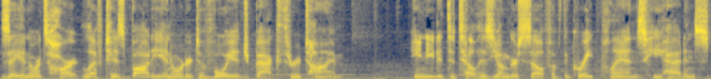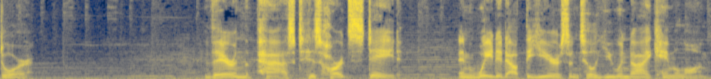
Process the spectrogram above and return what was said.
Xehanort's heart left his body in order to voyage back through time. He needed to tell his younger self of the great plans he had in store. There in the past, his heart stayed and waited out the years until you and I came along.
